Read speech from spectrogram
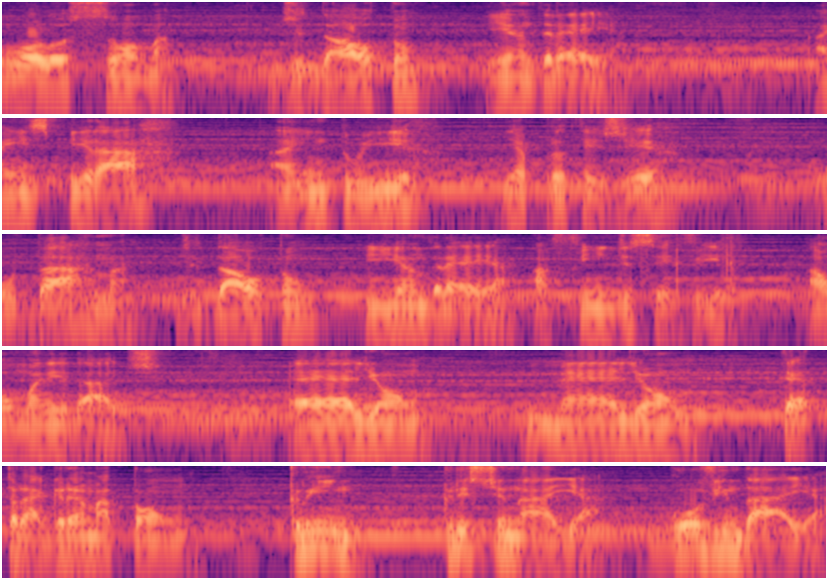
o holossoma de Dalton e Andréia, a inspirar a intuir e a proteger o Dharma de Dalton e Andrea, a fim de servir a humanidade. Elion, Melion, Tetragramaton, Klin, Kristinaya, Govindaya,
